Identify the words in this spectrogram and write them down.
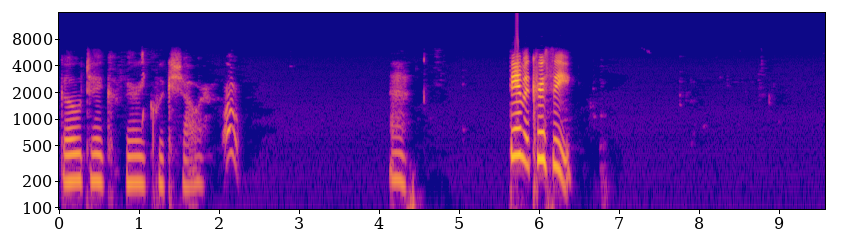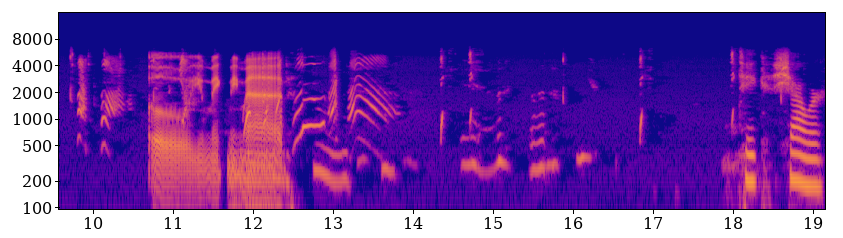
Go take a very quick shower. Ah. Damn it, Chrissy! Oh, you make me mad. Take shower.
